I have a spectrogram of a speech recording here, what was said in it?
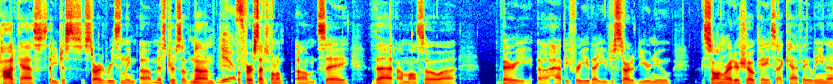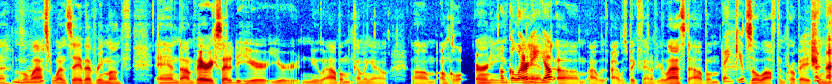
podcast that you just started recently, uh, Mistress of None. Yes. But first, I just want to um, say that I'm also uh, very uh, happy for you that you just started your new songwriter showcase at Caffè Lena on Mm-hmm. the last Wednesday of every month, and I'm very excited to hear your new album coming out, um, Uncle Ernie. Uncle Ernie, and, yep. Um, I was I was a big fan of your last album. Thank you. Zoloft and Probation.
